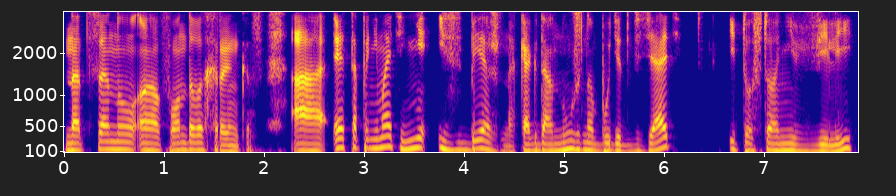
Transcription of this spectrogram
на цену э, фондовых рынков. А это, понимаете, неизбежно, когда нужно будет взять и то, что они ввели,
